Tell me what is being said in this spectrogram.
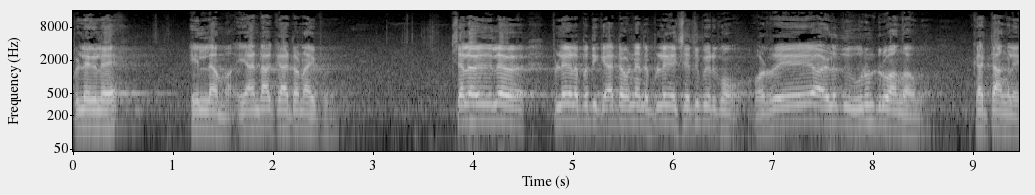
பிள்ளைகளே இல்லாமல் ஏன்டா கேட்டோன்னு ஆயிப்போம். சில இதில் பிள்ளைகளை பற்றி கேட்ட உடனே அந்த பிள்ளைங்க செத்து போயிருக்கும். ஒரே அழுது உருண்டுருவாங்க அவங்க. கேட்டாங்களே.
